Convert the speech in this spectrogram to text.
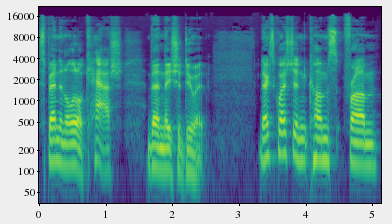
spending a little cash, then they should do it. Next question comes from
